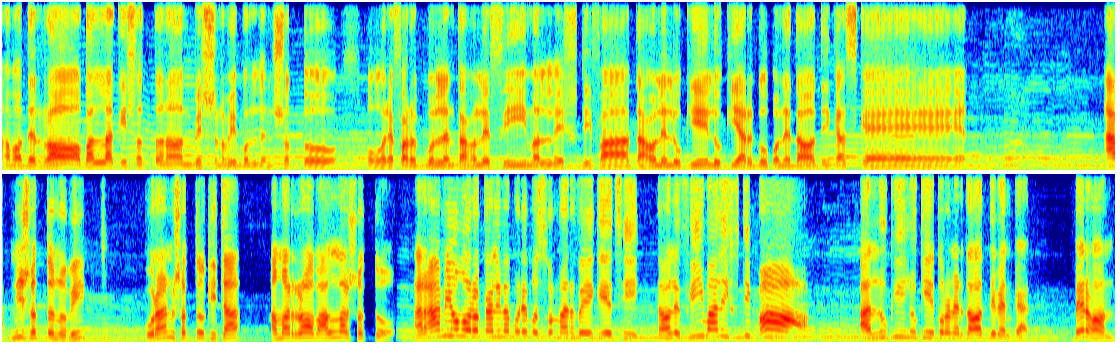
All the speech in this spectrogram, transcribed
আমাদের রব, আল্লাহ কি সত্য নন? বিশ্বনবী বললেন, সত্য। ওমরে ফারুক বললেন, তাহলে ফিম আল ইখতিফা, তাহলে লুকিয়ে লুকিয়ে আর গোপনে দাওয়াতি কাজ কেন? আপনি সত্য নবী, কোরআন সত্য কিতাব আমার রব, আল্লাহ সত্য। আর আমি ওমর কালিমা পড়ে মুসলমান হয়ে গিয়েছি, তাহলে ফিম আল ইখতিফা। আর লুকিয়ে লুকিয়ে কোরআনের দাওয়াত দিবেন কেন? বের হন।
